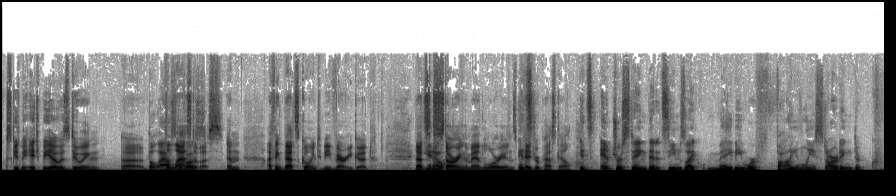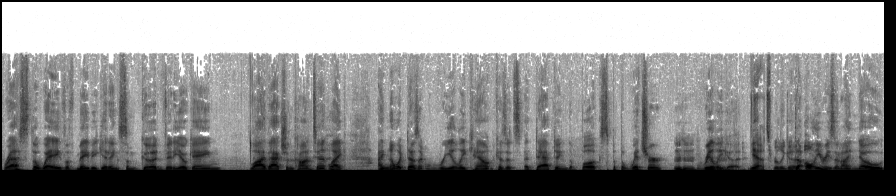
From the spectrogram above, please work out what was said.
excuse me. HBO is doing uh, The Last of Last Us. of Us, and I think that's going to be very good. That's You know, starring the Mandalorian's Pedro Pascal. it's interesting that it seems like maybe we're finally starting to crest the wave of maybe getting some good video game live action content. Like, I know it doesn't really count because it's adapting the books, but The Witcher, really good. Yeah, it's really good. The only reason I know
